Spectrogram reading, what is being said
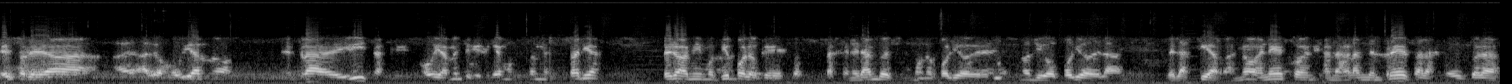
Eso le da a, los gobiernos entrada de divisas, que obviamente que creemos que son necesarias, pero al mismo tiempo lo que está generando es un monopolio, de, un oligopolio de, la, de las tierras, ¿no? En eso entran las grandes empresas, las productoras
